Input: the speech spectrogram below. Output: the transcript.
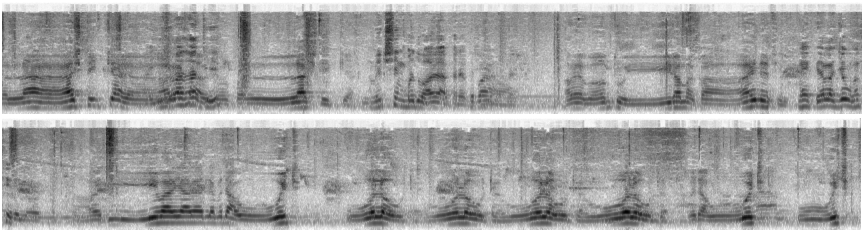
પ્લાસ્ટિક ક્યાં. પ્લાસ્ટિક મિક્સિંગ બધું આવ્યા કરે હવે આમ તો હીરામાં કાંઈ નથી. નહીં પેલા જેવું નથી રહ્યું હવે દિવાળી આવે એટલે બધા ઉઠ ઓલો ઉઠે ઓલો ઉઠે ઓલો ઉઠે ઓલો ઉઠે. બધા ઉઠ ઉઠ.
